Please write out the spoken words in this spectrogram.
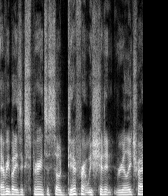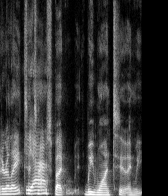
Everybody's experience is so different. We shouldn't really try to relate at Yeah. times, but we want to, and we,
